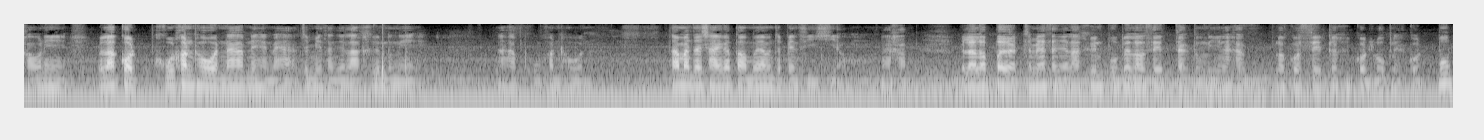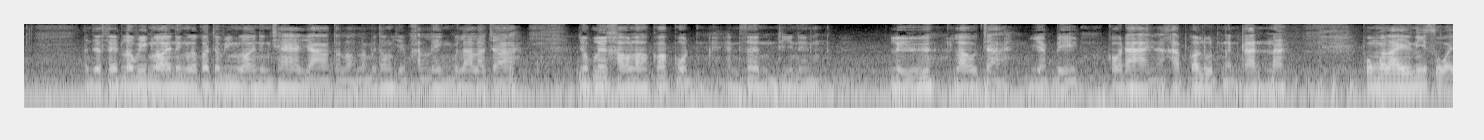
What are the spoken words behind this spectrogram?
เขานี่ เวลากดคูดคอนโทรลนะครับนี่เห็นไหมฮะจะมีสัญลักษณ์ขึ้นตรงนี้นะครับคูดคอนโทรลถ้ามันจะใช้ก็ต่อเมื่อมันจะเป็นสีเขียวนะครับ เวลาเราเปิดใช่ไหมสัญลักษณ์ขึ้นปุ๊บแล้วเราเซตจากตรงนี้นะครับ เรากดเซตก็คือกดลบเนี่ยกดปุ๊บ มันจะเซตเราวิ่งร้อยหนึ่งเราก็จะวิ่งร้อยหนึ่งแช่ยาวตลอดเราไม่ต้องเหยียบคันเร่ง เวลาเราจะยกเลิกเขาเราก็กด cancel ทีหนึ่งหรือเราจะเหยียบเบรกก็ได้นะครับ ก็หลุดเหมือนกันนะพวงมาลัยนี่สวย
